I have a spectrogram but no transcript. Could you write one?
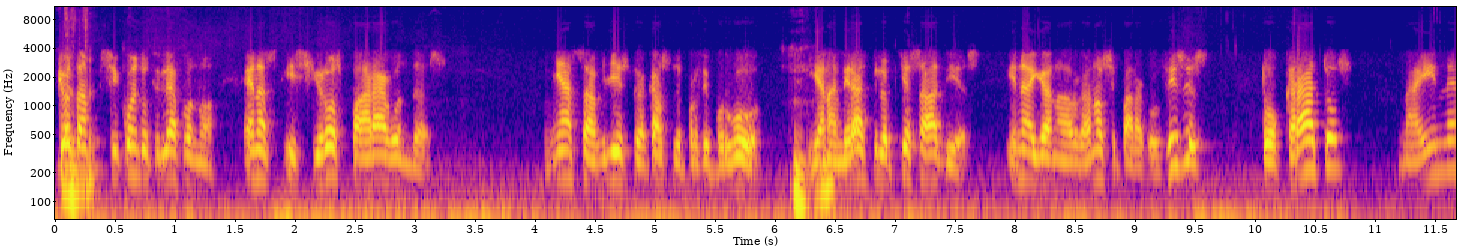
Και όταν σηκώνει το τηλέφωνο ένας ισχυρός παράγοντας μια αυλή του εκάστοτε πρωθυπουργού για να μοιράσει τηλεοπτικές άδειες ή να, για να οργανώσει παρακολουθήσεις, το κράτος να είναι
